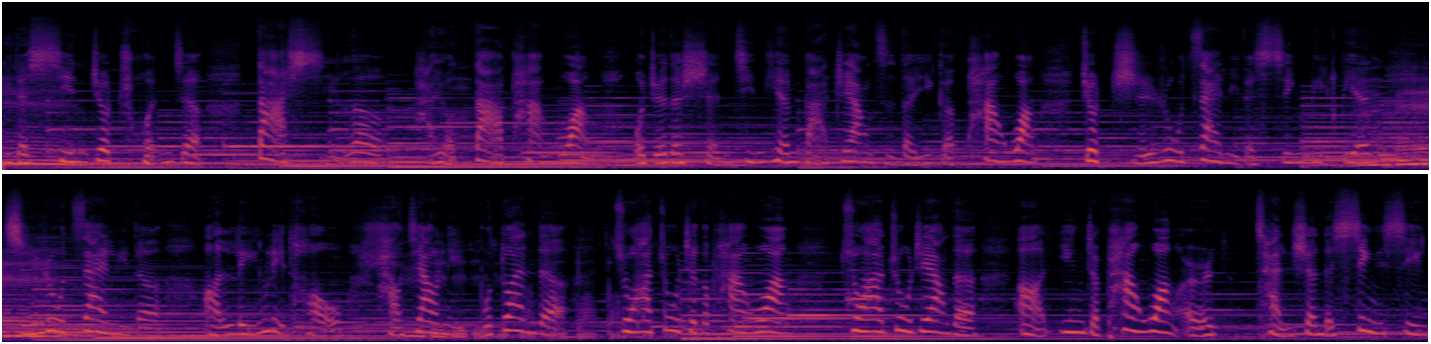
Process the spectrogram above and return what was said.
你的心就存着大喜乐，还有大盼望。我觉得神今天把这样子的一个盼望，就植入在你的心里边，植入在你的啊灵里头，好叫你不断的抓住这个盼望，抓住这样的啊，因着盼望而。产生的信心，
